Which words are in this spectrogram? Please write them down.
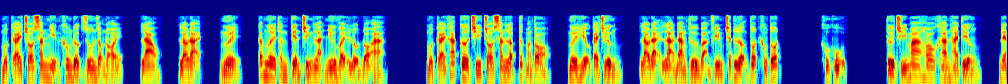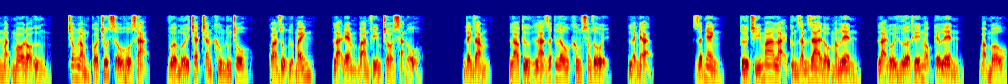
một cái chó săn nhịn không được run giọng nói lão lão đại người các ngươi thần tiên chính là như vậy lột đỏ à. một cái khác cơ chí cho săn lập tức mắng to ngươi hiểu cái chứng lão đại là đang thử bàn phím chất lượng tốt không tốt khu khu từ trí ma ho khan hai tiếng đen mặt mo đỏ ửng trong lòng có chút xấu hổ sạn vừa mới chắc chắn không đúng chỗ quá dụng lực mãnh lại đem bàn phím cho sạn nổ đánh giám lão tử là rất lâu không xong rồi lạnh nhạt rất nhanh, từ trí ma lại cứng rắn ra đầu mang lên, lại đối hứa thế ngọc kêu lên, bảo mẫu,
